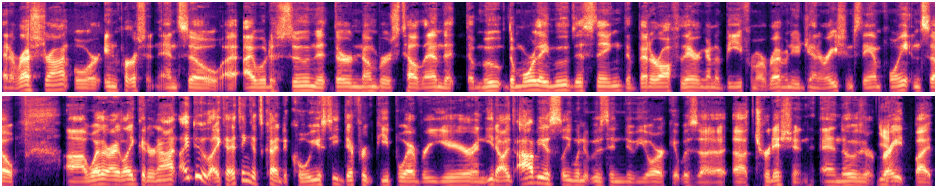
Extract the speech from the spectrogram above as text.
at a restaurant or in person. And so I, I would assume that their numbers tell them that the move, the more they move this thing, the better off they're going to be from a revenue generation standpoint. And so, uh, whether I like it or not, I do like it. I think it's kind of cool. You see different people every year, and you know, obviously when it was in New York, it was a, a tradition, and those are Yeah. great. But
